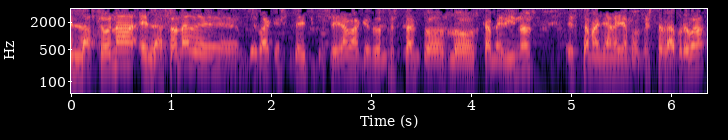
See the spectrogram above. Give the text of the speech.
en la zona, en la zona de, de backstage que se llama, que es donde están todos los camerinos. Esta mañana ya hemos visto la prueba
